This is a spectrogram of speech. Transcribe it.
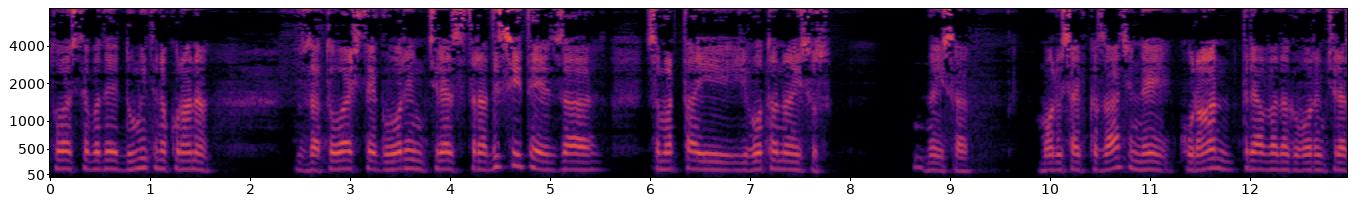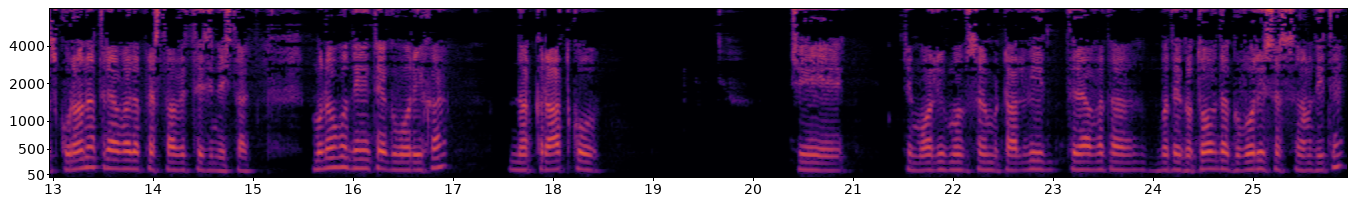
това ще бъде думите на Корана. За това ще говорим чрез традициите за смъртта и живота на Исус. На Иса. Моли Сайб каза, че не, Коран трябва да говорим чрез Корана, трябва да представят тези неща. Много дените говориха накратко, че че моли Мусам Баталви трябва да бъде готов да говори с Хамдите.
